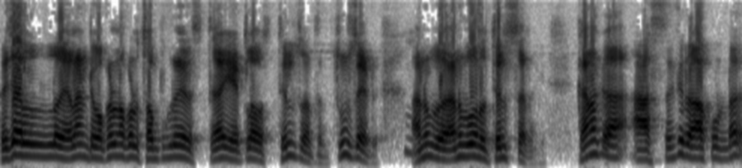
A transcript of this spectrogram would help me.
ప్రజల్లో ఎలాంటి ఒకళ్ళనొకళ్ళు చంపుకునే స్థాయి ఎట్లా వస్తుంది? తెలుసు అతను. చూశాడు. అనుభవ అనుభవంలో తెలుసు తనకి. కనుక ఆ స్థితి రాకుండా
